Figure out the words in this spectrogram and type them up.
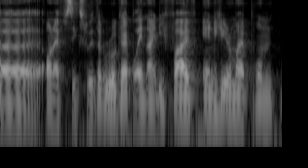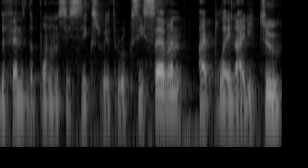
uh, on f6 with the rook, I play knight e5, and here my pawn defends the pawn on c6 with rook c7, I play knight e2,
